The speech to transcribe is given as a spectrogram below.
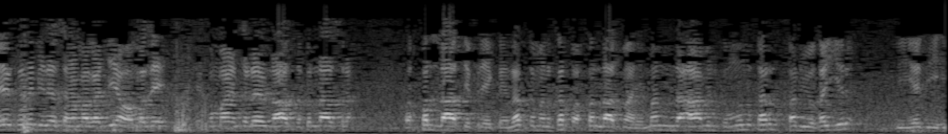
ریک نبی علیہ السلام اگر دیا او مزے، ایک مان صلی اللہ علیہ وسلم، فقل لا تفریق، رد من کر فقل لا تمانی من لا آمن کا منکر فلیغیر بیدیه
